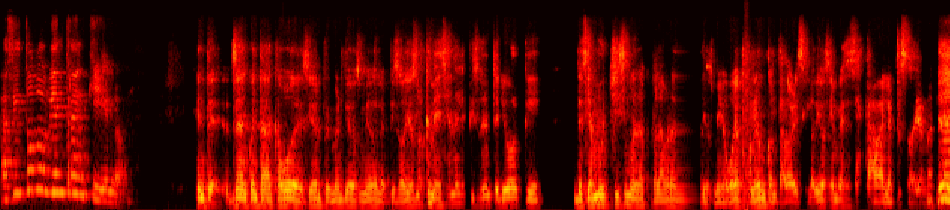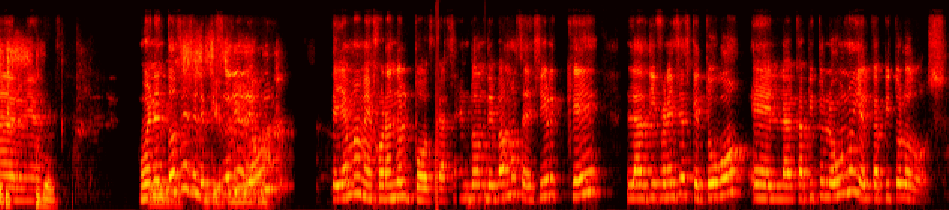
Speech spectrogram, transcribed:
así todo bien tranquilo. Gente, se dan cuenta, acabo de decir el primer Dios mío del episodio, es lo que me decían en el episodio anterior, que decía muchísimo la palabra Dios mío. Voy a poner un contador y si lo digo 100 veces se acaba el episodio, ¿no? bueno, entonces el episodio de hoy se llama Mejorando el Podcast, en donde vamos a decir que las diferencias que tuvo el capítulo 1 y el capítulo 2.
